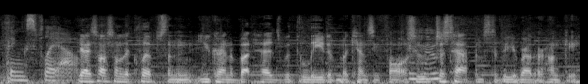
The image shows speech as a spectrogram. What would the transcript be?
things play out. Yeah, I saw some of the clips, and you kind of butt heads with the lead of Mackenzie Falls, Mm-hmm. who just happens to be rather hunky.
